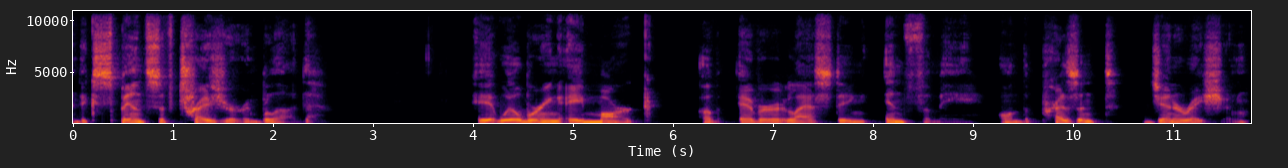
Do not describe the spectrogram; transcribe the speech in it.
and expense of treasure and blood. It will bring a mark of everlasting infamy on the present generation,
